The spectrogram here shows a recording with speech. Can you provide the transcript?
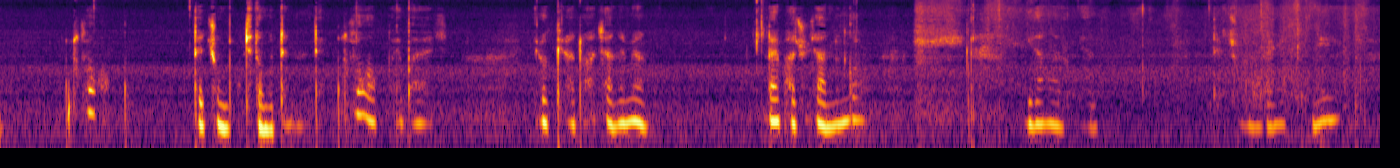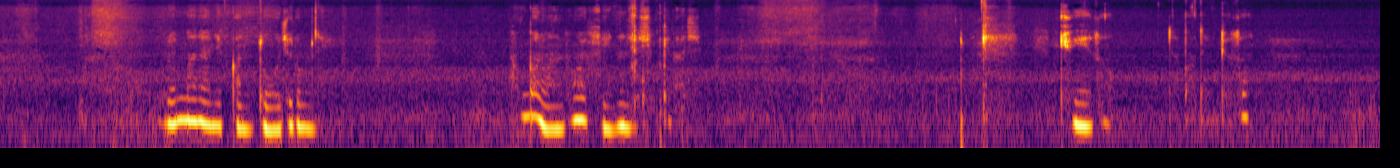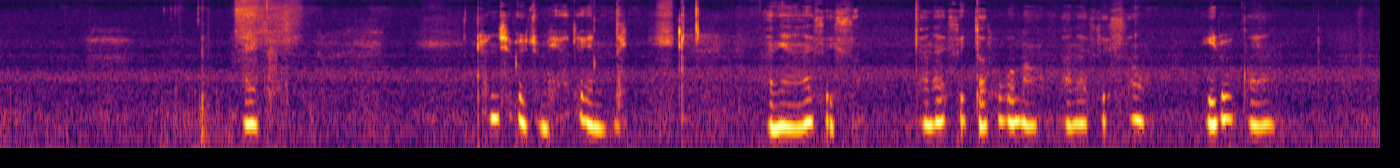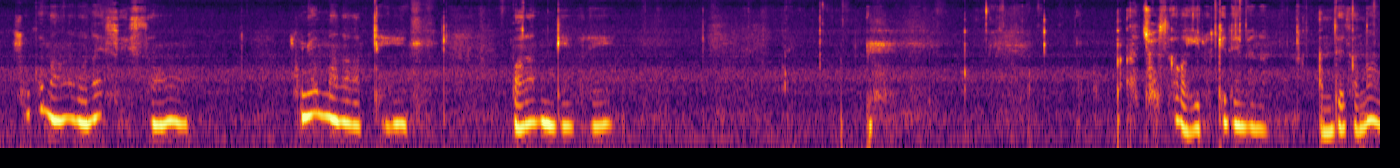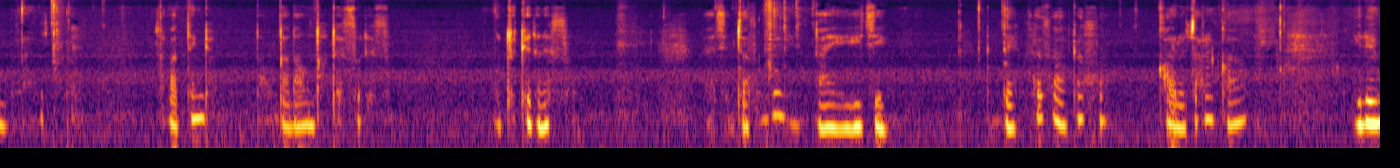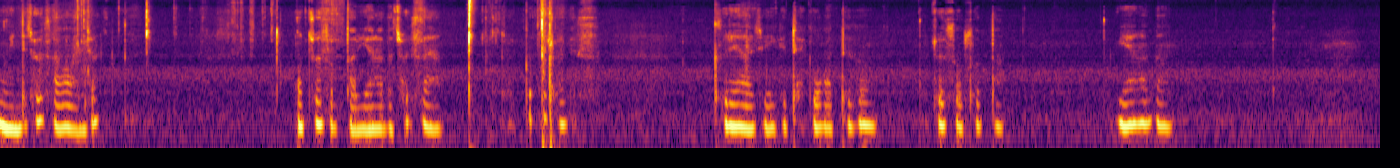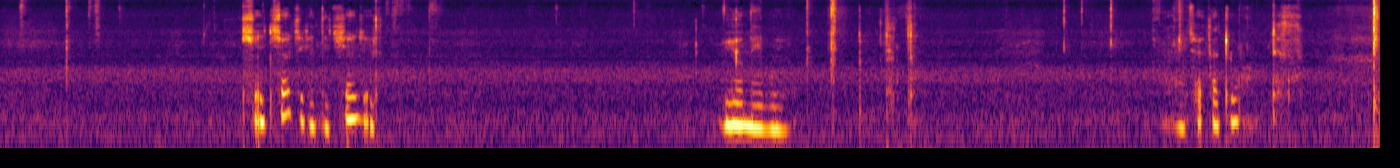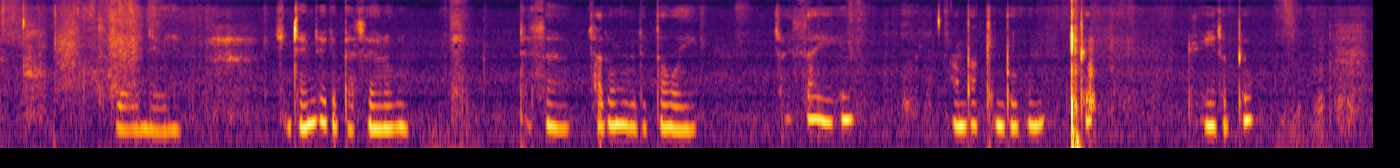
꾹어갖고 대충 먹지도 못했는데 꾹어갖고 해봐야지. 이렇게라도 하지 않으면 날 봐주지 않는 거 이상한 소 하려니 오랜만에 하니까 또 어지럽네. 한 번 완성할 수 있는데 쉽게 다시. 뒤에서 잡아당겨서. 아이고. 편집을 좀 해야 되겠는데. 아니야 할 수 있어. 난 할 수 있다 소금아. 난 할 수 있어. 이룰 거야 소금아 넌할 수 있어 소년 만화 같아 말하는 게 그래 아, 철사가 이렇게 되면은 안 되잖아. 잡아 당겨. 나온다, 나온다. 됐어, 됐어. 어떻게든 했어. 야, 진짜 소금이 나의 의지. 근데 철사가 꼈어. 가위로 자를까요? 일회용인데 철사가 완전? 어쩔 수 없다. 미안하다, 철사야. 끊어줘야겠어. 그래야지 이게 될 것 같아서 어쩔 수 없었다. 미안하다. 치, 치워지겠네, 치워지겠어. 위험해 보여. 됐다. 아니, 절대 쪼가 됐어. 드디어 왔네, 그냥. 진짜 힘들게 뺐어, 여러분. 됐어요. 자동으로 됐다고 이 철사의 힘. 안 박힌 부분 뼈. 뒤에서 뼈.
